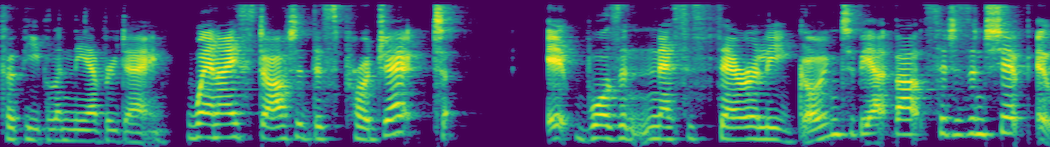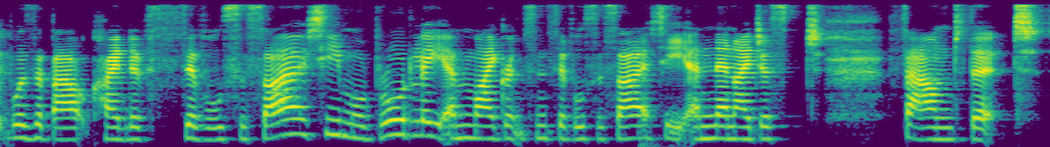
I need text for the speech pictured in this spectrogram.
for people in the everyday. When I started this project, it wasn't necessarily going to be about citizenship. It was about kind of civil society more broadly and migrants in civil society. And then I just found that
